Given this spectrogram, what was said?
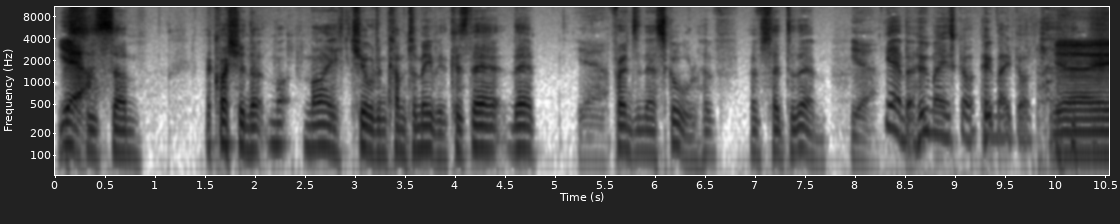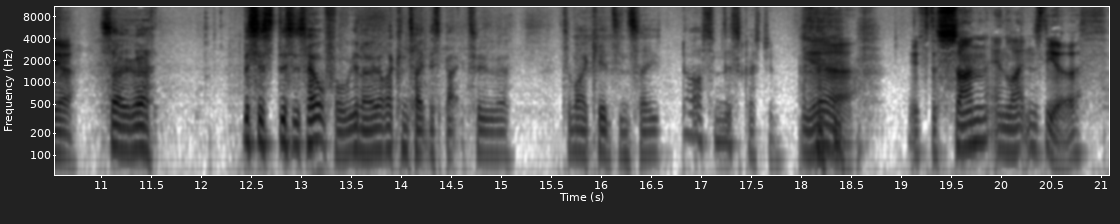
yeah, This is um, a question that my, my children come to me with because their their yeah, friends in their school have, have said to them, yeah, "Yeah, but who made God? Who made God?" yeah, yeah, yeah. So uh, this is this is helpful. You know, I can take this back to uh, to my kids and say, ask them this question. yeah. If the sun enlightens the earth,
